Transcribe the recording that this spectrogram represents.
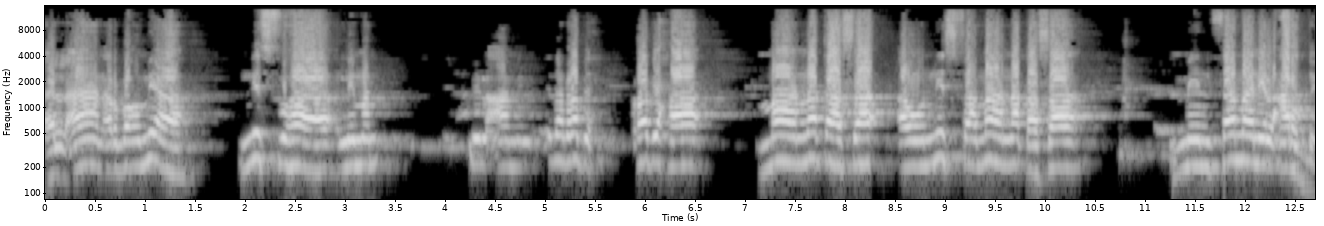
alaan arbacu mia nisfuhaa liman lilcaamil idan rabix. Rabixa maa naqasa aw nisfa maa naqasa min hamani alcardi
